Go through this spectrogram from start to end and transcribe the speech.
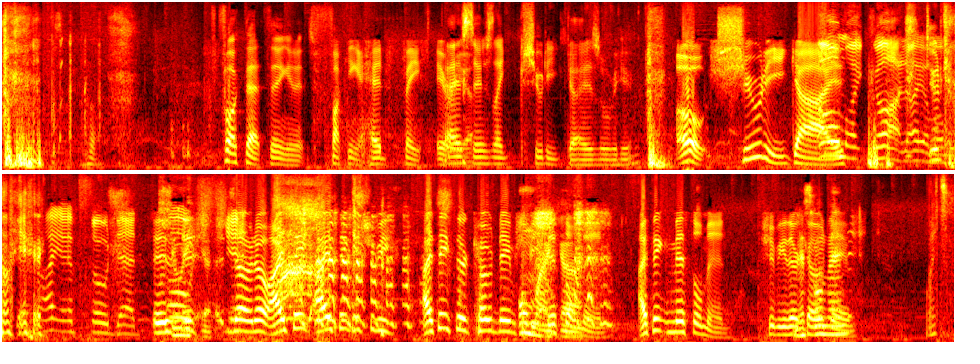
Fuck that thing in its fucking head face area. Guys, there's like shooty guys over here. oh, shooty guys. Oh my god, I am Dude, come dead. here. I am so dead. Is- oh is- shit. no, no. I think I think it should be. I think their code name oh should Oh be my Missile God. Men. I think Missile Men should be their Missile code Men? name. What?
